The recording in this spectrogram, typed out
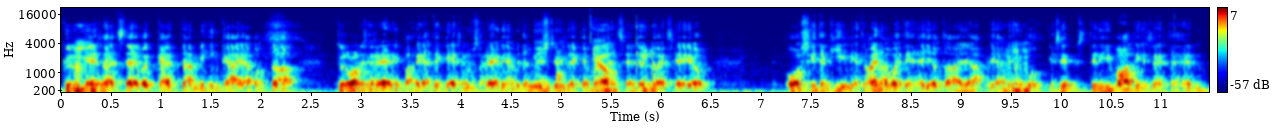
kylkeensä, mm. että sitä ei voi käyttää mihinkään ja ottaa turvallisen reenipari ja tekee semmoista reeniä, mitä Niinpä. pystyy tekemään. Joo, että se, niin kuin, että se ei ole ole siitä kiinni, että aina voi tehdä jotain. Ja, ja, mm. niin kuin, ja se, se tietenkin vaatii sen, että sen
